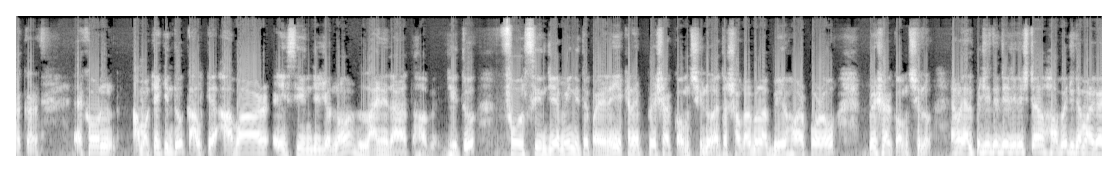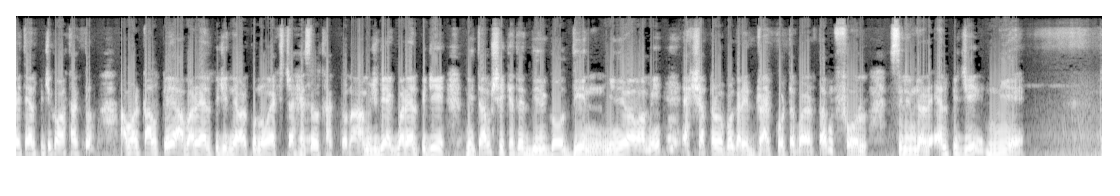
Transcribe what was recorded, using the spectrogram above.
টাকার। এখন আমাকে কিন্তু কালকে আবার এই সিএনজির জন্য লাইনে দাঁড়াতে হবে। যেহেতু ফুল সিএনজি আমি নিতে পারিনি, এখানে প্রেসার কম ছিল। এত সকালবেলা বের হওয়ার পরেও প্রেসার কম ছিল। এখন এলপিজিতে যে জিনিসটা হবে, যদি আমার গাড়িতে এলপিজি করা থাকতো, আমার কালকে আবার এলপিজি নেওয়ার কোনো এক্সট্রা হ্যাসেল থাকতো না। আমি যদি একবার এলপিজি নিতাম, সেক্ষেত্রে দীর্ঘদিন মিনিমাম আমি এক সপ্তাহের উপর গাড়ি ড্রাইভ করতে পারতাম ফুল সিলিন্ডার এলপিজি নিয়ে। তো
